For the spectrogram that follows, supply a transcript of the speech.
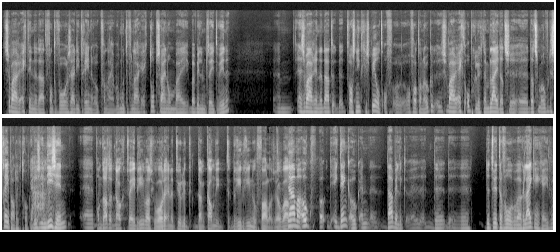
Ze waren echt inderdaad, van tevoren zei die trainer ook van, nou ja, we moeten vandaag echt top zijn om bij, bij Willem II te winnen. Ehm, en ze waren inderdaad, het was niet gespeeld of, of wat dan ook. Ze waren echt opgelucht en blij dat ze, eh, dat ze hem over de streep hadden getrokken. Ja. Dus in die zin, Omdat het nog 2-3 was geworden. En natuurlijk, dan kan die 3-3 nog vallen. Zo Ja, maar ook, ook- ik denk ook, en daar wil ik de, de, de Twitter-volger wel gelijk in geven.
